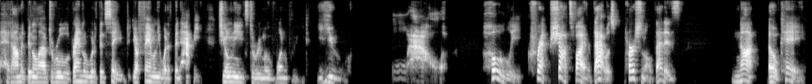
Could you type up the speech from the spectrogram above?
Had Ammit been allowed to rule, Randall would have been saved. Your family would have been happy. She only needs to remove one weed. You. Wow. Holy crap. Shots fired. That was personal. That is not okay.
